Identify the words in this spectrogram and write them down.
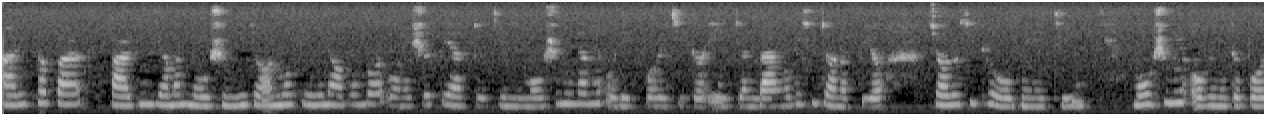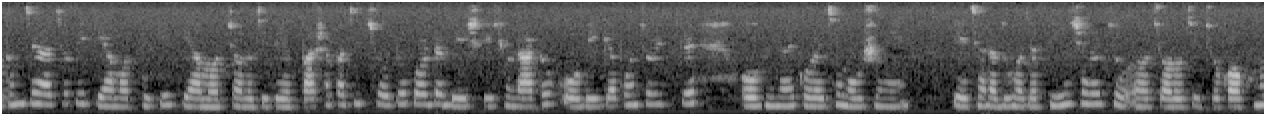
আরিফা পারভিন জামান মৌসুমী জন্ম তিন নভেম্বর উনিশশো তিয়াত্তর। যিনি মৌসুমী নামে অধিক পরিচিত একজন বাংলাদেশী জনপ্রিয় চলচ্চিত্র অভিনেত্রী। মৌসুমী অভিনীত প্রথম ছায়াছবি কেয়ামত থেকে কেয়ামত চলচ্চিত্রের পাশাপাশি ছোট পর্দা বেশ কিছু নাটক ও বিজ্ঞাপন চরিত্রে অভিনয় করেছে মৌসুমী। এছাড়া দু হাজার তিন সালের চলচ্চিত্র কখনো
